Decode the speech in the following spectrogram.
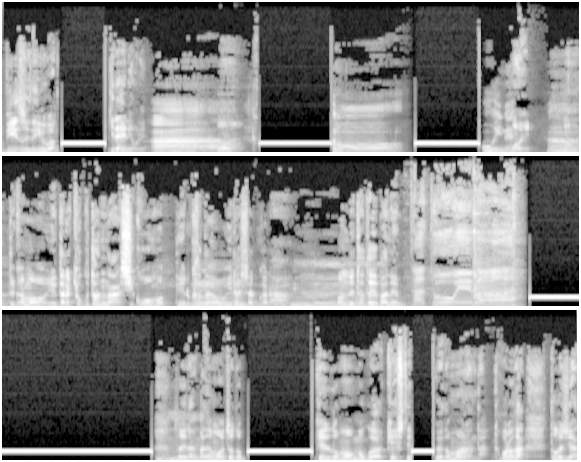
あ、P ズで言うわ。嫌いね俺。あうん。ああのー多いね。おい、ううん。ん、っていうかもう言ったら極端な思考を持っている方をいらっしゃるから、ほんで例えばね例えばそれなんかでもちょっとけれども、僕は決してだと思わなんだ。ところが当時は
